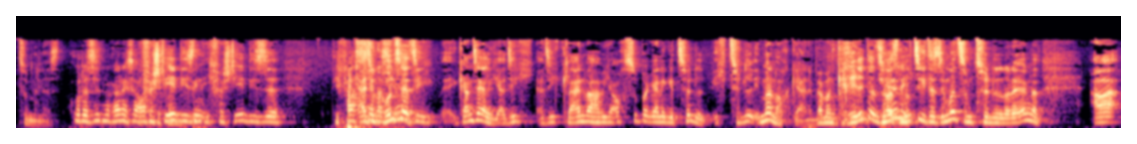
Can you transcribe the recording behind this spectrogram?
zumindest. oder das ist mir gar nicht so Ich verstehe diesen, ich verstehe diese, Die Also grundsätzlich, ganz ehrlich, als ich, als ich klein war, habe ich auch super gerne gezündelt. Ich zündel immer noch gerne. Wenn man grillt und sowas, nutze ich das immer zum Zündeln oder irgendwas. Aber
